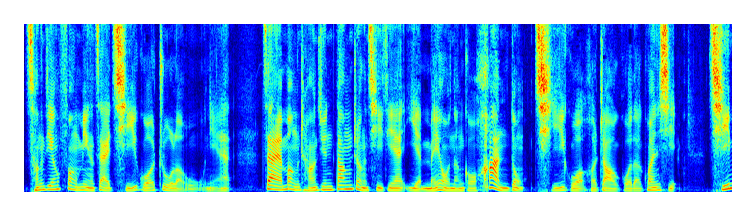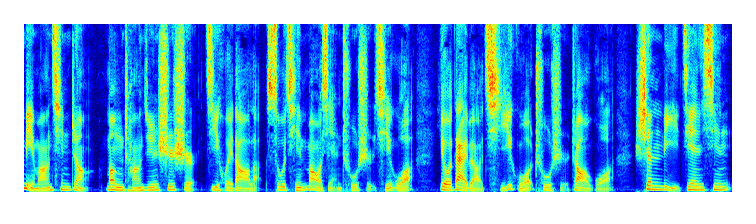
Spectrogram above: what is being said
曾经奉命在齐国住了五年。在孟尝君当政期间，也没有能够撼动齐国和赵国的关系。齐闵王亲政，孟尝君失势，机会到了，苏秦冒险出使齐国，又代表齐国出使赵国，身历艰辛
